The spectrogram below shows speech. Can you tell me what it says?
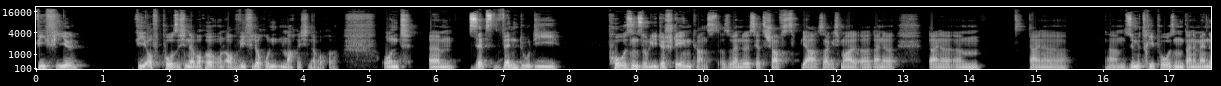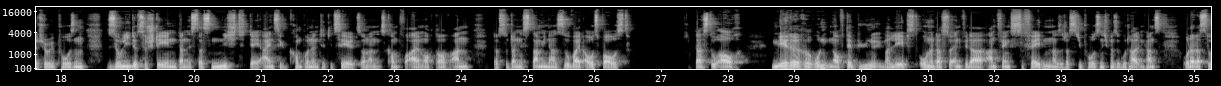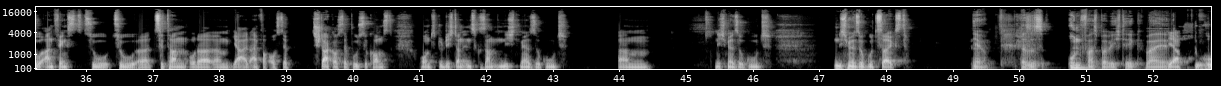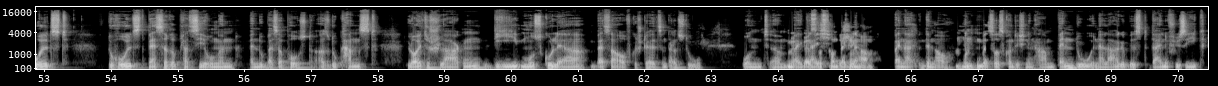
wie viel, wie oft pose ich in der Woche und auch wie viele Runden mache ich in der Woche. Und ähm, selbst wenn du die Posen solide stehen kannst, also wenn du es jetzt schaffst, ja, sag ich mal, äh, deine, deine, ähm, deine ähm, Symmetrieposen, deine Mandatory-Posen solide zu stehen, dann ist das nicht der einzige Komponente, die zählt, sondern es kommt vor allem auch darauf an, dass du deine Stamina so weit ausbaust, dass du auch mehrere Runden auf der Bühne überlebst, ohne dass du entweder anfängst zu faden, also dass du die Pose nicht mehr so gut halten kannst, oder dass du anfängst zu, zu äh, zittern oder ähm, ja halt einfach aus der stark aus der Puste kommst und du dich dann insgesamt nicht mehr so gut ähm, nicht mehr so gut, nicht mehr so gut zeigst. Ja, das ist unfassbar wichtig, weil ja. du holst, du holst bessere Platzierungen, wenn du besser post. Also du kannst Leute schlagen, die muskulär besser aufgestellt sind als du. Und ähm, bei gleich, bei, haben. Bei einer, genau, mhm. und ein besseres Conditioning haben, wenn du in der Lage bist, deine Physik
